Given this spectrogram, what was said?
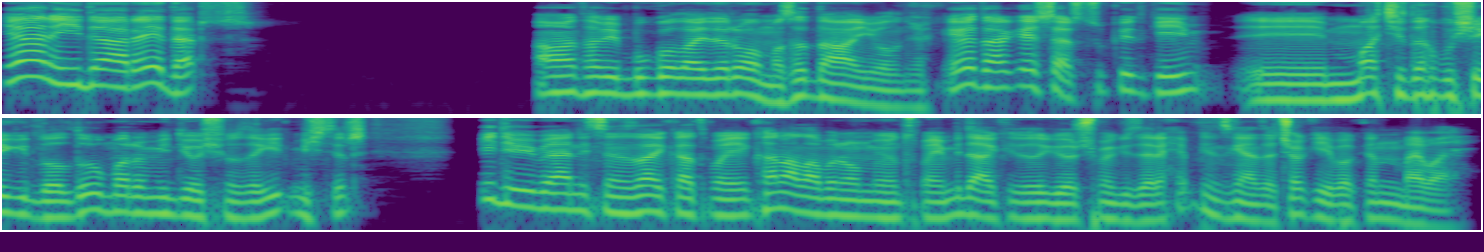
Yani idare eder. Ama tabii bu olayları olmasa daha iyi olacak. Evet arkadaşlar Squid Game e, maçı da bu şekilde oldu. Umarım video hoşunuza gitmiştir. Videoyu beğendiyseniz like atmayı, kanala abone olmayı unutmayın. Bir dahaki videoda görüşmek üzere. Hepiniz kendinize çok iyi bakın. Bay bay.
